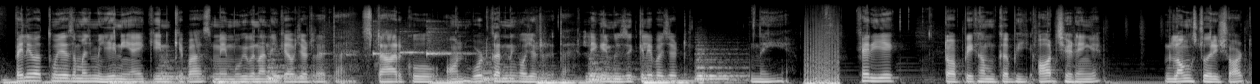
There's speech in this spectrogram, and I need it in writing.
पहली बात तो मुझे समझ में ये नहीं आई कि इनके पास में मूवी बनाने का बजट रहता है। स्टार को ऑन बोर्ड करने का बजट रहता है, लेकिन म्यूज़िक के लिए बजट नहीं है। खैर, ये टॉपिक हम कभी और छेड़ेंगे। लॉन्ग स्टोरी शॉर्ट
